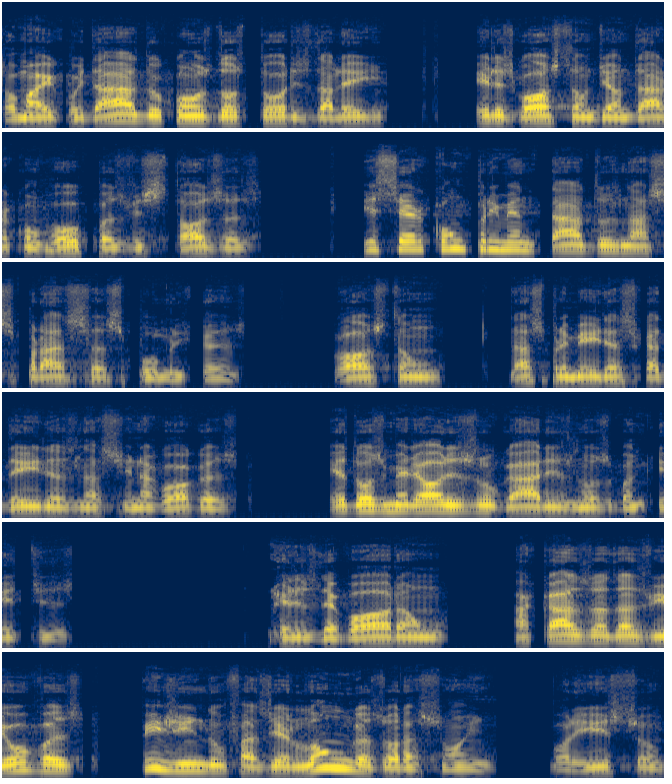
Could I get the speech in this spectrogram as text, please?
Tomai cuidado com os doutores da lei. Eles gostam de andar com roupas vistosas e ser cumprimentados nas praças públicas. Gostam das primeiras cadeiras nas sinagogas e dos melhores lugares nos banquetes. Eles devoram a casa das viúvas, fingindo fazer longas orações. Por isso,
